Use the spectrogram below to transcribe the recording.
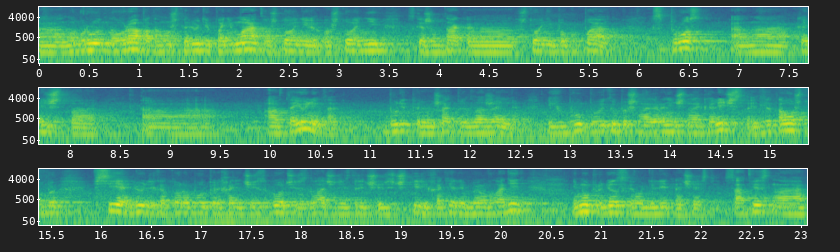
А, но рвут на ура, потому что люди понимают, во что они, во что они скажем так, э, что они покупают. Спрос э, на количество автоюнита будет превышать предложение. Их будет выпущено ограниченное количество. И для того, чтобы все люди, которые будут приходить через год, через два, через три, через четыре, хотели бы им владеть, ему придется его делить на части. Соответственно,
